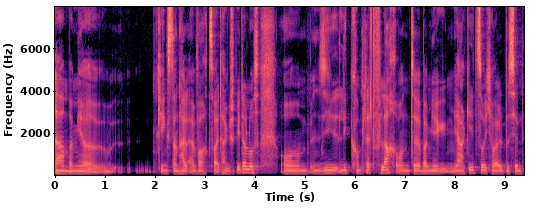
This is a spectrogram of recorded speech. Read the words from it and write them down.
ähm, bei mir ging es dann halt einfach zwei Tage später los. Und sie liegt komplett flach und äh, bei mir ja, geht es so. Ich habe halt ein bisschen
